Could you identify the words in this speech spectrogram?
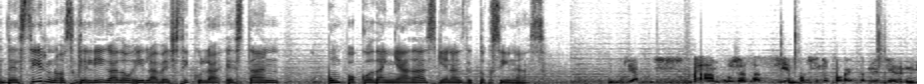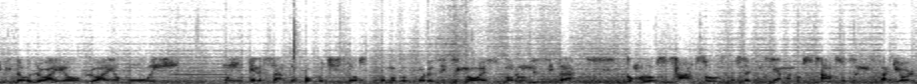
decirnos que el hígado y la vesícula están un poco dañadas, llenas de toxinas? Ya, ah, pues estás 100% correcto, Lo, lo, hallo, lo hallo muy muy interesante, un poco chistoso, como los doctores dicen, no, eso no lo necesita, como los tonsils, no sé cómo se llaman los tonsils en español,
